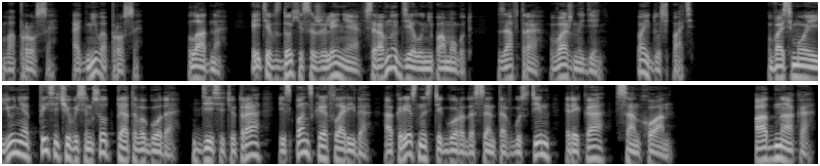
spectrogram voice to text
Вопросы. Одни вопросы. Ладно, эти вздохи сожаления все равно делу не помогут. Завтра важный день. Пойду спать. 8 июня 1805 года, 10 утра, Испанская Флорида, окрестности города Сент-Августин, река Сан-Хуан. Однако,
